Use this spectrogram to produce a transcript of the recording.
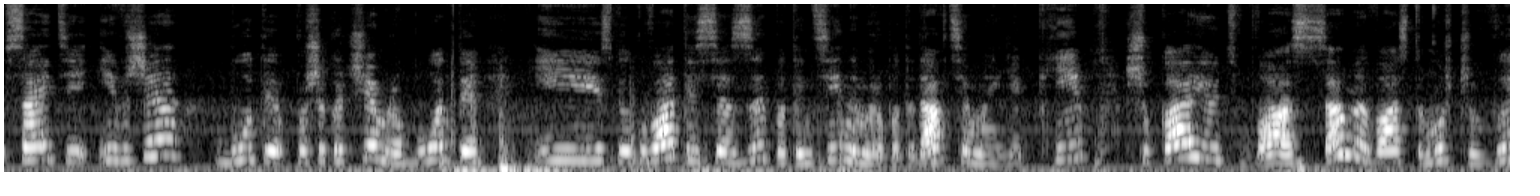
сайті, і вже бути пошукачем роботи і спілкуватися з потенційними роботодавцями, які шукають вас, саме вас, тому що ви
